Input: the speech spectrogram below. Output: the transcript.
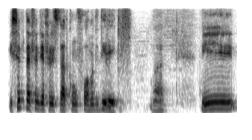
e sempre defendi a felicidade como forma de direitos, né? E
